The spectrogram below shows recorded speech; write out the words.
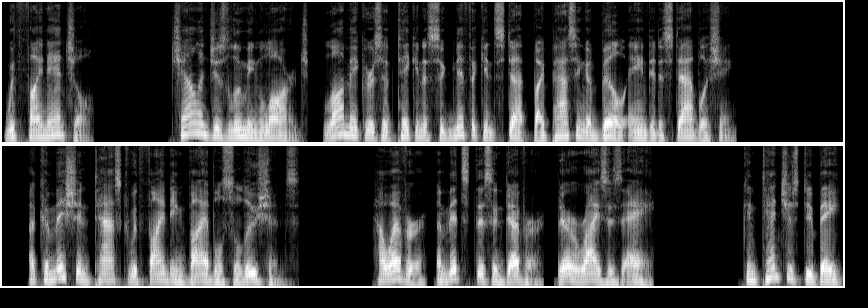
With financial Challenges looming large, lawmakers have taken a significant step by passing a bill aimed at establishing a commission tasked with finding viable solutions. However, amidst this endeavor, there arises a contentious debate,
